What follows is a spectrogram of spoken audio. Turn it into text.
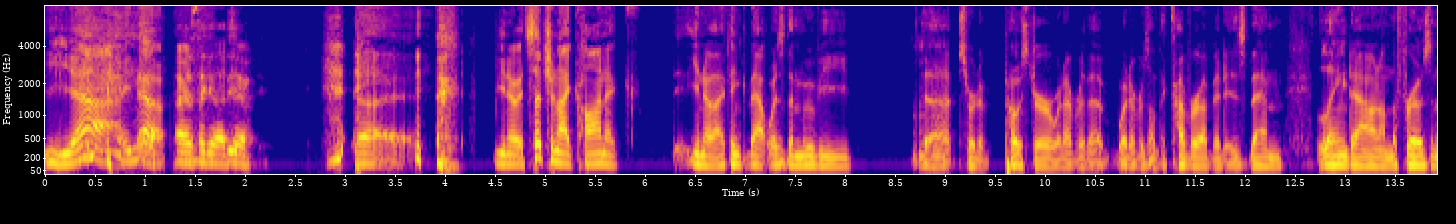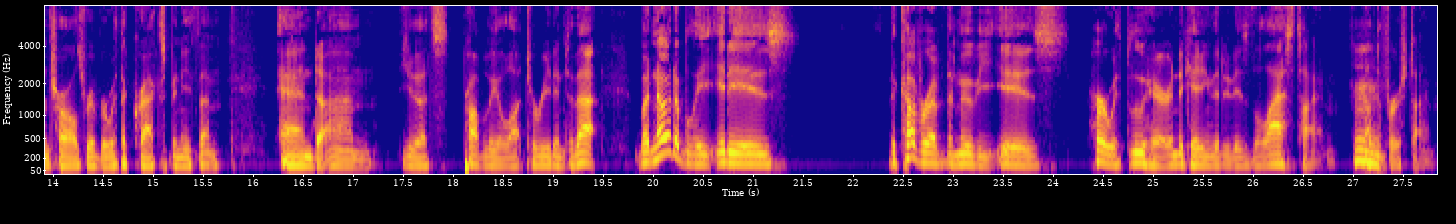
Yeah, I know. I was thinking that too. Uh, you know, it's such an iconic. You know, I think that was the movie, the mm-hmm. sort of poster or whatever the whatever's on the cover of it is them laying down on the frozen Charles River with the cracks beneath them, and um, you know, that's probably a lot to read into that. But notably, it is the cover of the movie is her with blue hair, indicating that it is the last time, not the first time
